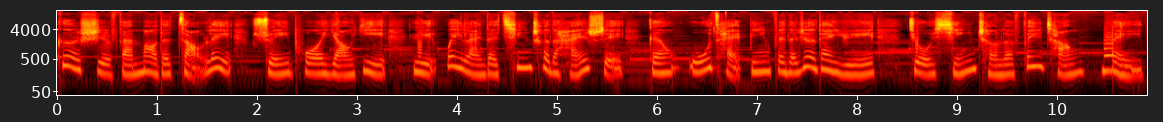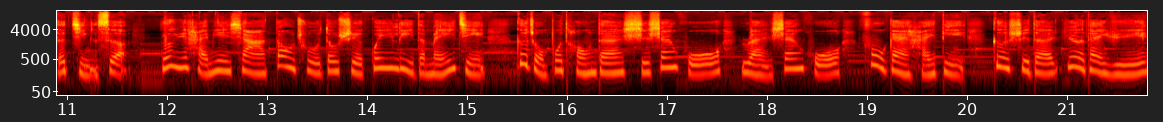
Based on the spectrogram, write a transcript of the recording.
各式繁茂的藻类，随波摇曳，与蔚蓝的清澈的海水跟五彩缤纷的热带鱼，就形成了非常美的景色。由于海面下到处都是瑰丽的美景，各种不同的石珊瑚、软珊瑚覆盖海底，各式的热带鱼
